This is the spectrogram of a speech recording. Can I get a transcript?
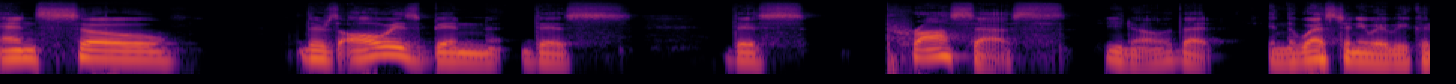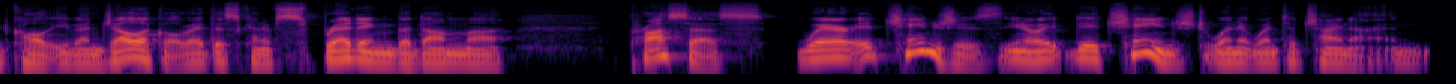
and so there's always been this this process, you know, that in the West anyway we could call evangelical, right? This kind of spreading the dhamma process where it changes. You know, it, it changed when it went to China and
